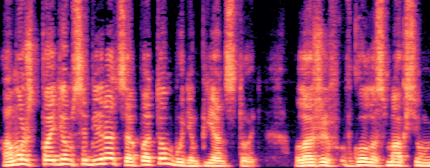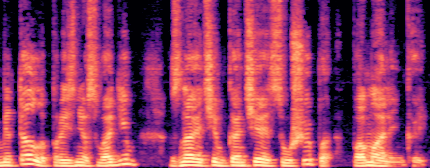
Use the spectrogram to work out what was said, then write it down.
«А может, пойдем собираться, а потом будем пьянствовать?» Вложив в голос максимум металла, произнес Вадим, зная, чем кончается у Шипа, по маленькой.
